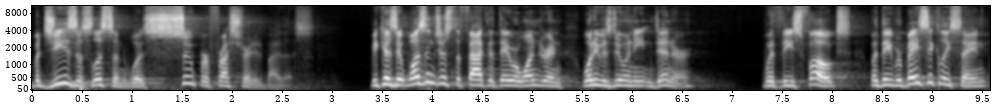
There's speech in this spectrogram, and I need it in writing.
But Jesus, listen, was super frustrated by this. Because it wasn't just the fact that they were wondering what he was doing eating dinner with these folks, but they were basically saying,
